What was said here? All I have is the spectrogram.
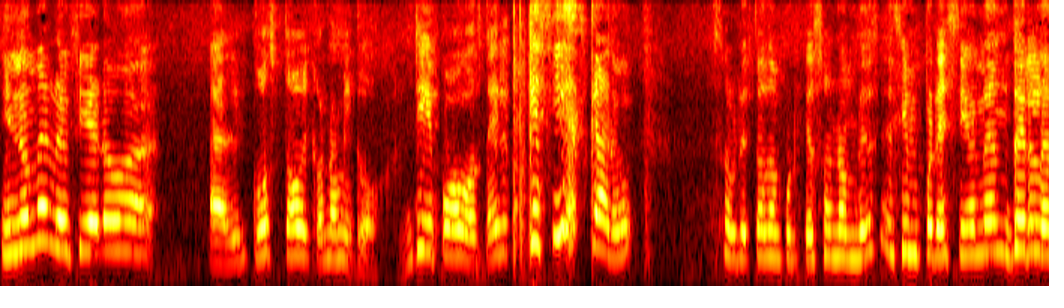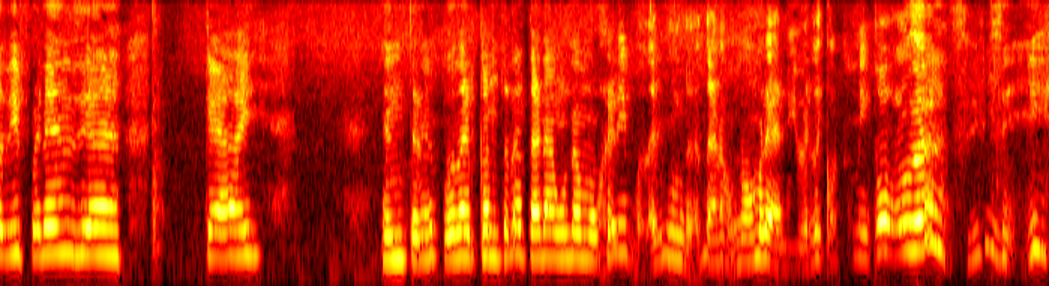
Y no me refiero a- al costo económico, tipo hotel, que sí es caro. Sobre todo porque son hombres. Es impresionante la diferencia que hay entre poder contratar a una mujer y poder contratar a un hombre a nivel económico. Sí.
